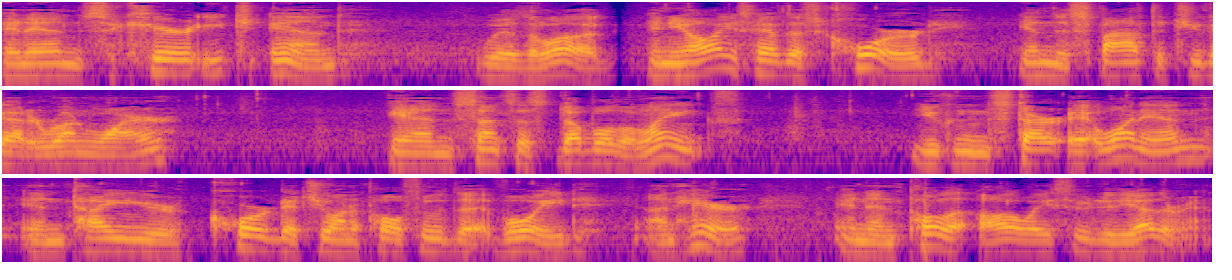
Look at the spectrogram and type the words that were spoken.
and then secure each end with a lug. And you always have this cord in the spot that you got to run wire. And since it's double the length, you can start at one end and tie your cord that you want to pull through the void on here and then pull it all the way through to the other end,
